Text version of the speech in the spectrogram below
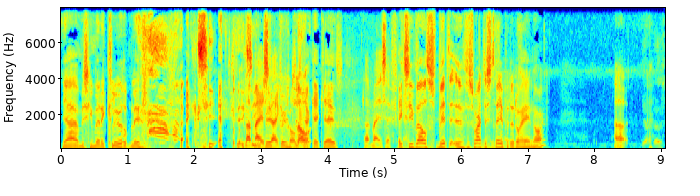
Ja, misschien ben ik kleurenblind. maar ik zie echt... Ik Laat zie mij een eens kijken. Ja, kijk jij eens. Laat mij eens even Ik kijken. zie wel wit, eh, zwarte strepen er doorheen, hoor. Ja, dat, is,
